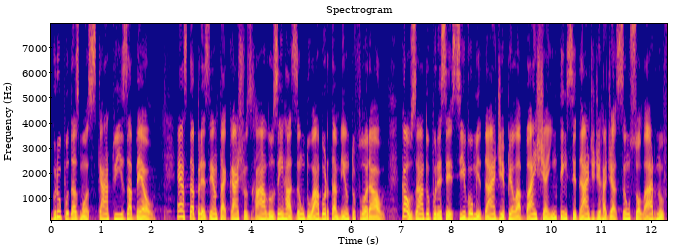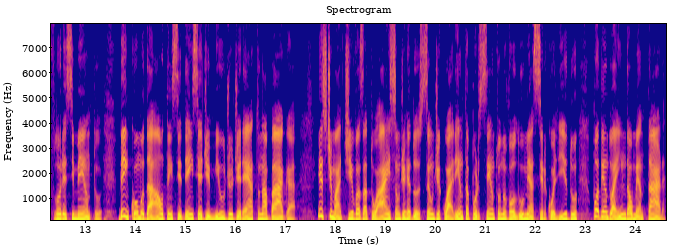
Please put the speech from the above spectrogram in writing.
Grupo das Moscato e Isabel. Esta apresenta cachos ralos em razão do abortamento floral, causado por excessiva umidade e pela baixa intensidade de radiação solar no florescimento, bem como da alta incidência de míldio direto na baga. Estimativas atuais são de redução de 40% no volume a ser colhido, podendo ainda aumentar,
